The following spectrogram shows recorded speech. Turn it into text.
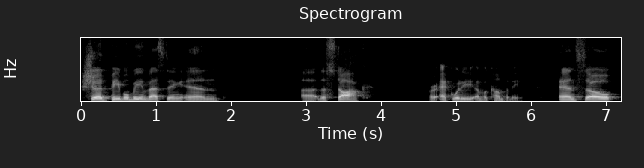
should people be investing in uh, the stock or equity of a company. And so,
